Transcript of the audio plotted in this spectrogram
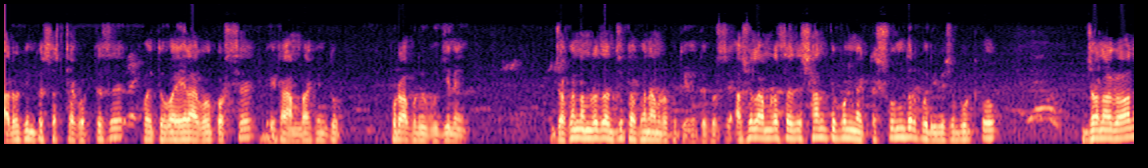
আরও কিন্তু চেষ্টা করতেছে হয়তো বা এর আগেও করছে, এটা আমরা কিন্তু পুরাপুরি বুঝি নাই। যখন আমরা জানছি, তখন আমরা প্রতিহত করছি। আসলে আমরা চাই যে শান্তিপূর্ণ একটা সুন্দর পরিবেশে ভোট হোক জনগণ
